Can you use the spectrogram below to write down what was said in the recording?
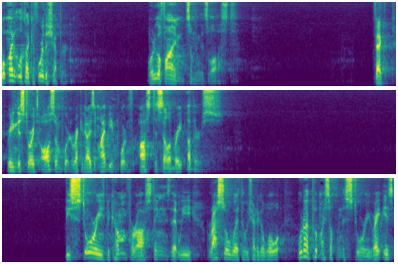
What might it look like if we're the shepherd? Or to go find something that's lost? In fact, reading this story, it's also important to recognize it might be important for us to celebrate others. These stories become for us things that we wrestle with and we try to go, well, where do I put myself in this story, right? Is,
